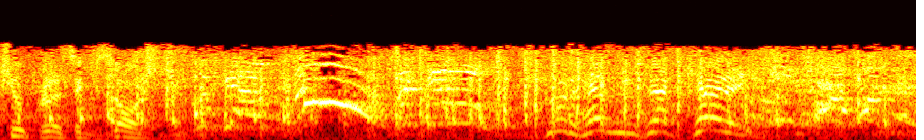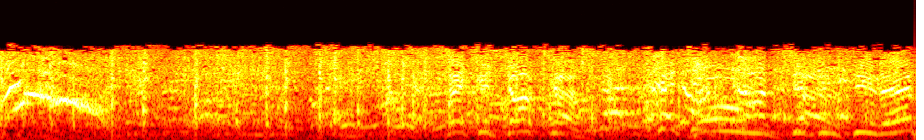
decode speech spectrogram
stuporous exhaustion. Look out! Oh, Good heavens, that carriage! Fetch it, Doctor! Holmes, did you see that?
